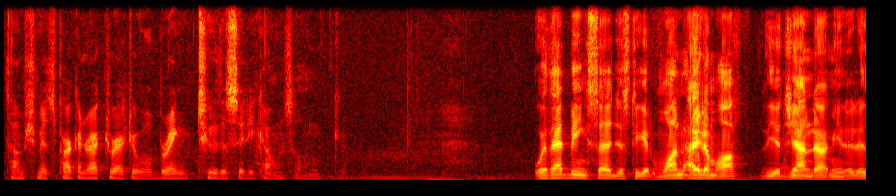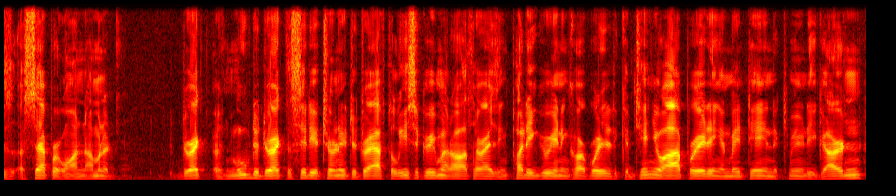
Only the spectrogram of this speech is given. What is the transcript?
Tom Schmitz Park and Rec Director will bring to the city council. With that being said, just to get one item off the agenda, I mean, it is a separate one, I'm gonna direct, uh, move to direct the city attorney to draft a lease agreement authorizing Putting Green Incorporated to continue operating and maintaining the community garden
